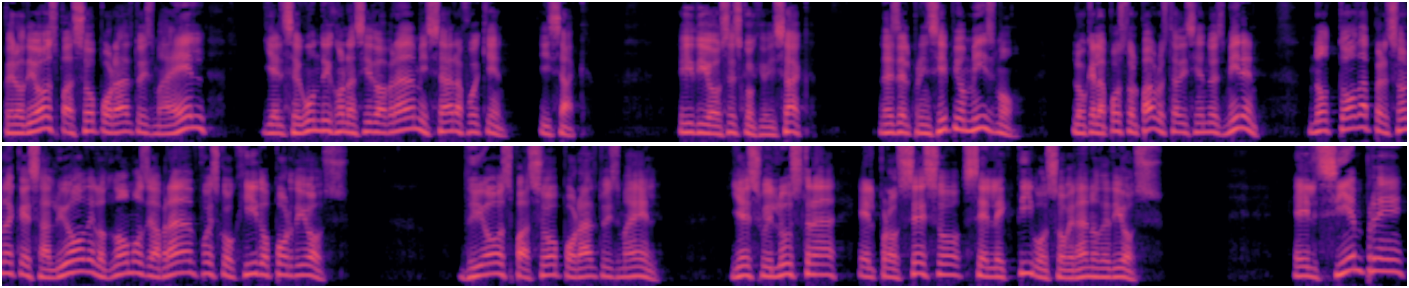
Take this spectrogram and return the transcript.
Pero Dios pasó por alto Ismael y el segundo hijo nacido Abraham y Sara fue quién? Isaac. Y Dios escogió a Isaac. Desde el principio mismo, lo que el apóstol Pablo está diciendo es, miren, no toda persona que salió de los lomos de Abraham fue escogido por Dios. Dios pasó por alto Ismael, y eso ilustra el proceso selectivo soberano de Dios. Él siempre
